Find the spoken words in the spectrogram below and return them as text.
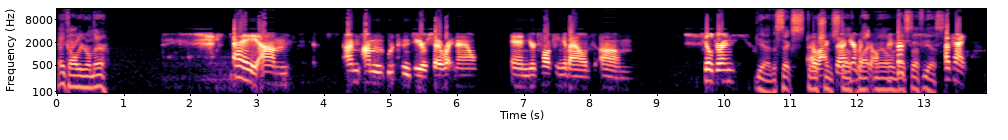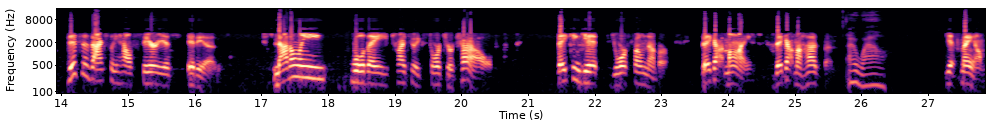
Hey, caller, you're on there. Hey, um, I'm I'm listening to your show right now, and you're talking about um, children. Yeah, the sex Oh, extortion actually, I stuff, hear myself. blackmail, that stuff. Yes. Okay, this is actually how serious it is. Not only will they try to extort your child, they can get your phone number. They got mine. They got my husband. Oh wow. Yes, ma'am.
